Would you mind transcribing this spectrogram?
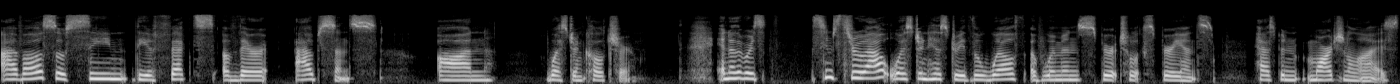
I've also seen the effects of their absence on Western culture. In other words, it seems throughout Western history, the wealth of women's spiritual experience has been marginalized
